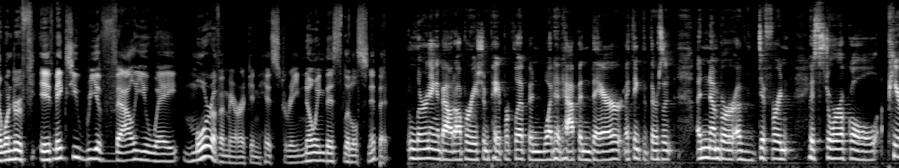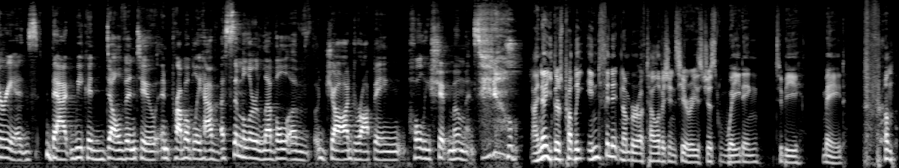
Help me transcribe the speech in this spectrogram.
I wonder if it makes you reevaluate more of American history knowing this little snippet learning about Operation Paperclip and what had happened there. I think that there's a, a number of different historical periods that we could delve into and probably have a similar level of jaw dropping, holy shit moments, you know? I know there's probably infinite number of television series just waiting to be made from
